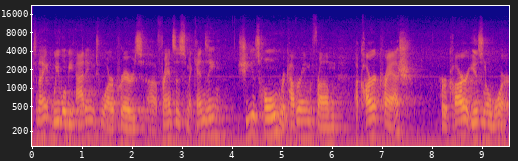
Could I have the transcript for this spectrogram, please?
Tonight we will be adding to our prayers uh, Frances McKenzie. She is home recovering from a car crash. Her car is no more,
